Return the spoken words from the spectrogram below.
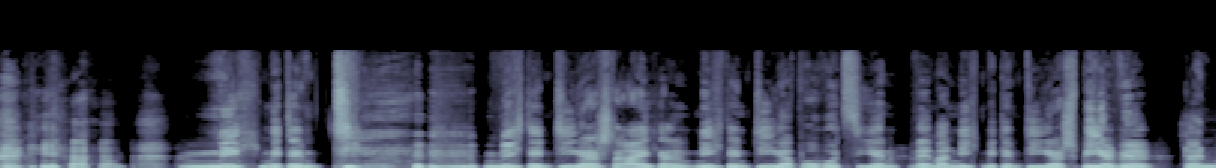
Nicht mit dem Ti- nicht den Tiger streicheln, nicht den Tiger provozieren, wenn man nicht mit dem Tiger spielen will. Dein,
